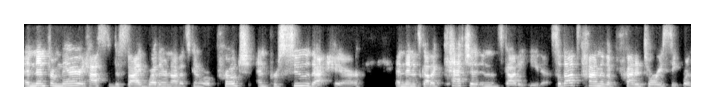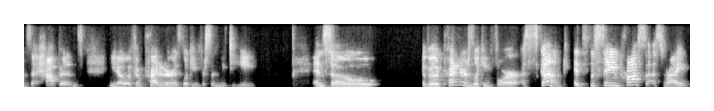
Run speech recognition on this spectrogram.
And then from there, it has to decide whether or not it's going to approach and pursue that hare. And then it's got to catch it and it's got to eat it. So that's kind of the predatory sequence that happens, you know, if a predator is looking for something to eat. And so if a predator is looking for a skunk, it's the same process, right?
